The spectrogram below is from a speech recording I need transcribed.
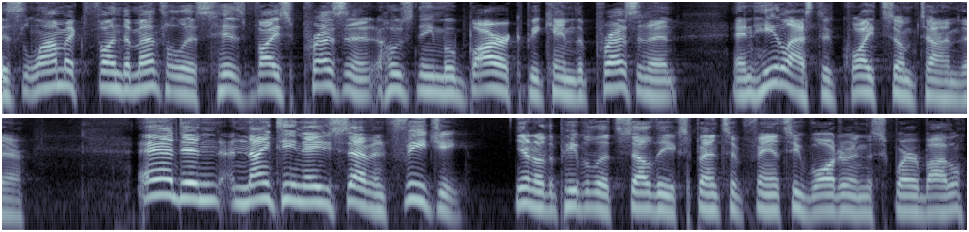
Islamic fundamentalists. His vice president, Hosni Mubarak, became the president, and he lasted quite some time there. And in 1987, Fiji, you know, the people that sell the expensive fancy water in the square bottle,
